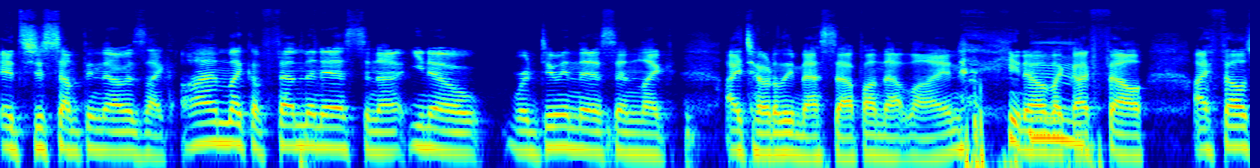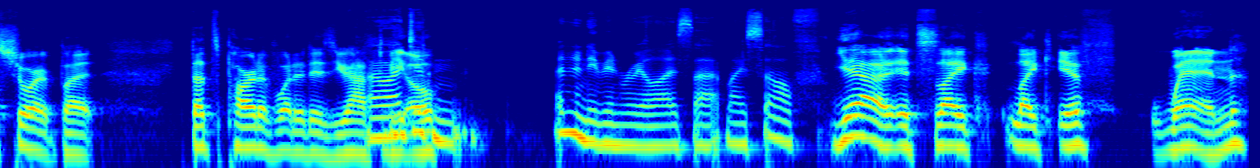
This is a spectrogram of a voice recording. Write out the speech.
it's just something that I was like I'm like a feminist and I you know we're doing this. And like I totally messed up on that line you know mm. like I fell I fell short but that's part of what it is. You have oh, to be open I didn't even realize that myself. Yeah it's like like if when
